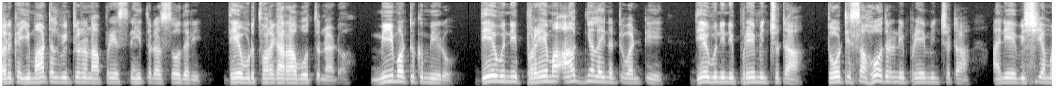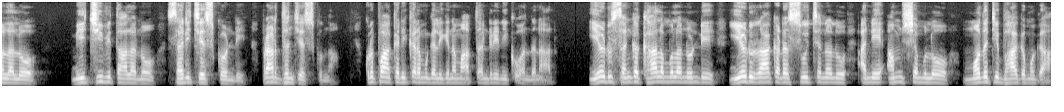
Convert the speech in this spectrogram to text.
గనుక ఈ మాటలు వింటున్న నా ప్రియ స్నేహితుడ సోదరి దేవుడు త్వరగా రాబోతున్నాడు. మీ మట్టుకు మీరు దేవుని ప్రేమ ఆజ్ఞలైనటువంటి దేవునిని ప్రేమించుట తోటి సహోదరుని ప్రేమించుట అనే విషయములలో మీ జీవితాలను సరి చేసుకోండి ప్రార్థన చేసుకుందాం. కృపా కనికరం కలిగిన మా తండ్రి నీకు వందనాలు. ఏడు సంఘ కాలముల నుండి ఏడు రాకడ సూచనలు అనే అంశములో మొదటి భాగముగా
